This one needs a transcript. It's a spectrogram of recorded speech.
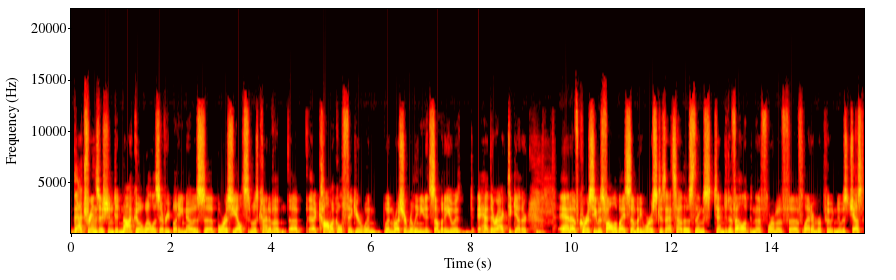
that transition did not go well, as everybody knows. Uh, Boris Yeltsin was kind of a, a, a, comical figure when when Russia really needed somebody who had, had their act together. And of course, he was followed by somebody worse because that's how those things tend to develop in the form of uh, Vladimir Putin. It was just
